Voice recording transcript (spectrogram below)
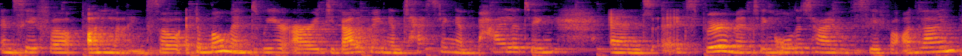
and CEFE Online. So at the moment we are developing and testing and piloting and experimenting all the time with CEFE Online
